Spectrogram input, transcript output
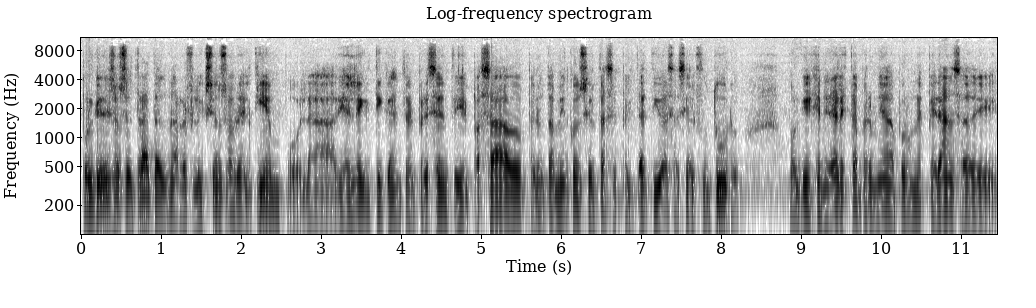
porque de eso se trata, de una reflexión sobre el tiempo, la dialéctica entre el presente y el pasado, pero también con ciertas expectativas hacia el futuro, porque en general está permeada por una esperanza de,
